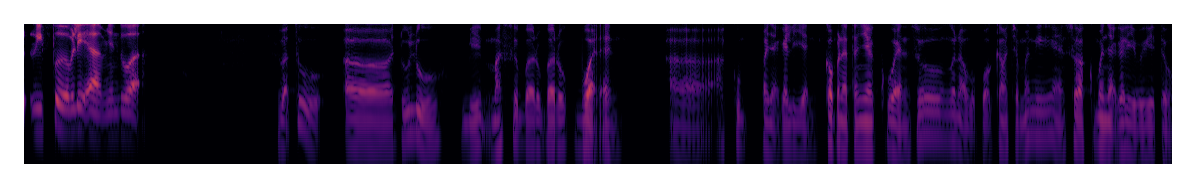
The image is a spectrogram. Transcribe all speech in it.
re- refer balik lah macam tu lah. Sebab tu uh, dulu masa baru-baru buat kan uh, aku banyak kali kan kau pernah tanya aku kan so kau nak buat podcast macam mana kan so aku banyak kali begitu.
